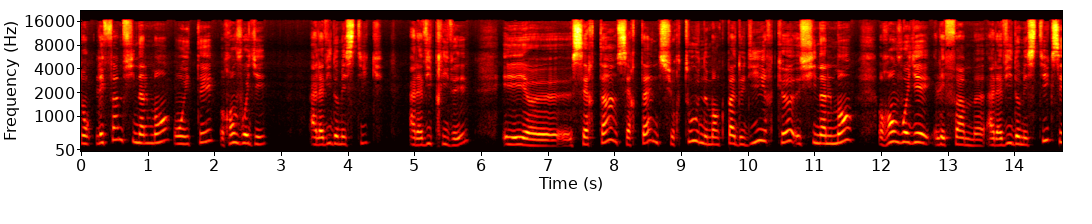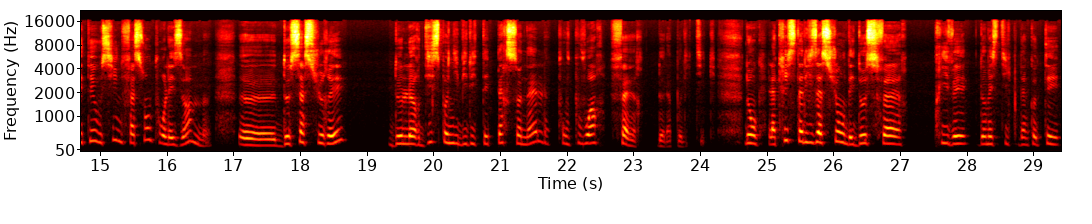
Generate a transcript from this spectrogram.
Donc les femmes finalement ont été renvoyées à la vie domestique, à la vie privée, et euh, certains, certaines surtout, ne manquent pas de dire que finalement, renvoyer les femmes à la vie domestique, c'était aussi une façon pour les hommes euh, de s'assurer de leur disponibilité personnelle pour pouvoir faire de la politique. Donc la cristallisation des deux sphères, privée, domestique d'un côté,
